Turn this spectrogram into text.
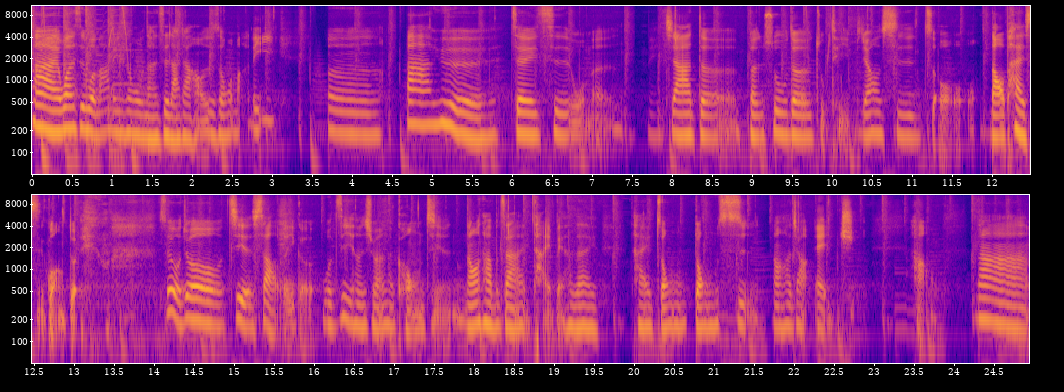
嗨，万事问玛丽，生活男士，大家好，我是生活玛丽。嗯，八月这一次我们美家的本书的主题比较是走老派时光，对，所以我就介绍了一个我自己很喜欢的空间，然后它不在台北，它在台中东势，然后它叫 Edge。好，那。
